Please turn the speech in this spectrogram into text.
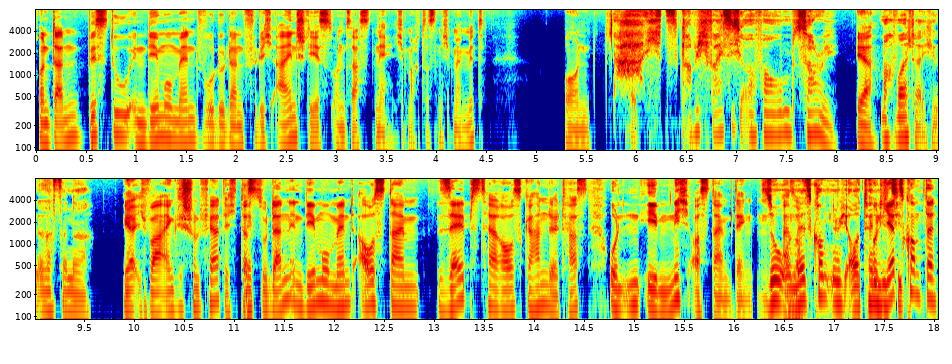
Und dann bist du in dem Moment, wo du dann für dich einstehst und sagst, nee, ich mach das nicht mehr mit. Und Ah, jetzt glaube ich, weiß ich auch warum. Sorry. ja, Mach weiter, ich sag's danach. Ja, ich war eigentlich schon fertig, dass du dann in dem Moment aus deinem Selbst heraus gehandelt hast und eben nicht aus deinem Denken. So, Also- und jetzt kommt nämlich und Authentizität. jetzt kommt dann,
